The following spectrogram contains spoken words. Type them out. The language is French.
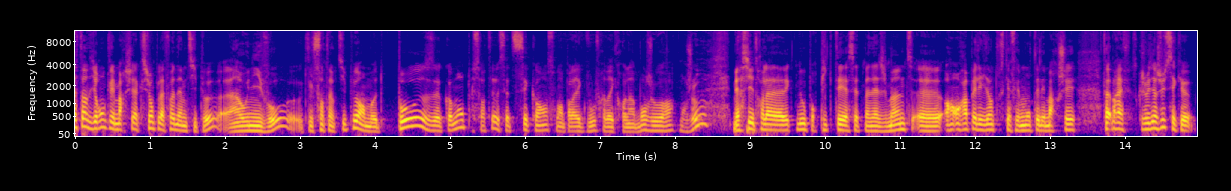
certains diront que les marchés actions plafonnent un petit peu, à un haut niveau, qu'ils sont un petit peu en mode pause. Comment on peut sortir de cette séquence? On en parle avec vous, Frédéric Rollin. Bonjour. Bonjour. Merci d'être là avec nous pour Pictet Asset Management. Euh, on rappelle évidemment tout ce qui a fait monter les marchés. Enfin bref, ce que je veux dire juste, c'est que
